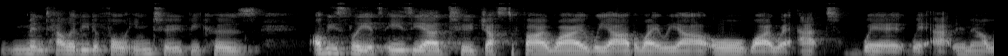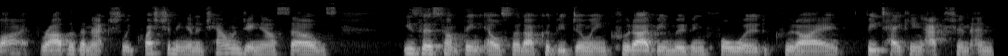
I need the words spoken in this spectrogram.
mentality to fall into because obviously it's easier to justify why we are the way we are or why we're at where we're at in our life rather than actually questioning and challenging ourselves is there something else that I could be doing? Could I be moving forward? Could I be taking action and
